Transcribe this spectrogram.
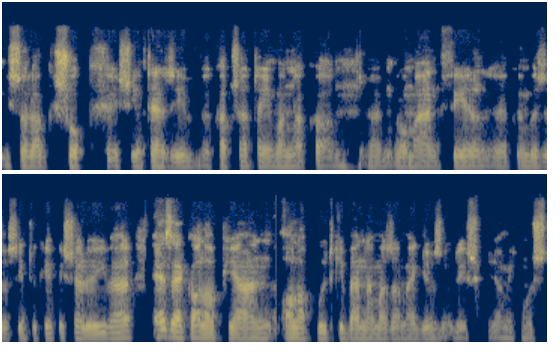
Viszonylag sok és intenzív kapcsolataim vannak a román fél különböző szintű képviselőivel. Ezek alapján alakult ki bennem az a meggyőződés, amit most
